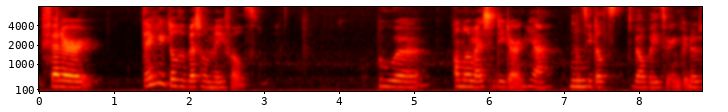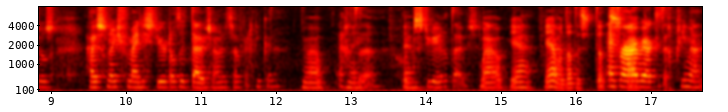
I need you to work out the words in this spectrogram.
verder denk ik dat het best wel meevalt. Hoe eh, andere mensen die daar, ja, dat Mhm. die dat wel beter in kunnen. Zoals huisgenootje van mij, die studeert altijd thuis. Nou, dat zou ik echt niet kunnen. Wauw. Echt Nee. eh, goed Ja. studeren thuis. Wauw, ja. ja. Ja. want dat is... Dat En voor haar werkt het echt prima.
